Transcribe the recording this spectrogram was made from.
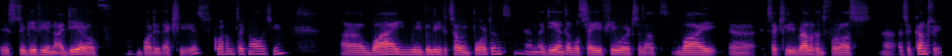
is to give you an idea of what it actually is, quantum technology, uh, why we believe it's so important. And at the end, I will say a few words about why uh, it's actually relevant for us uh, as a country.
